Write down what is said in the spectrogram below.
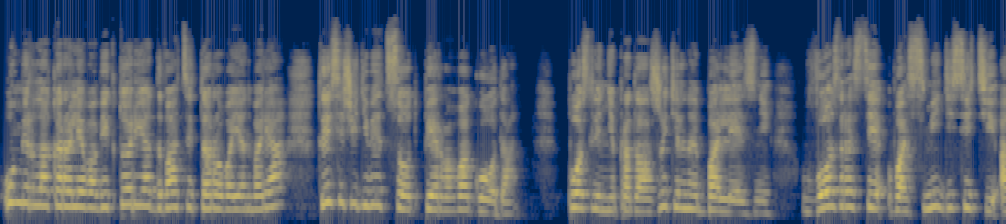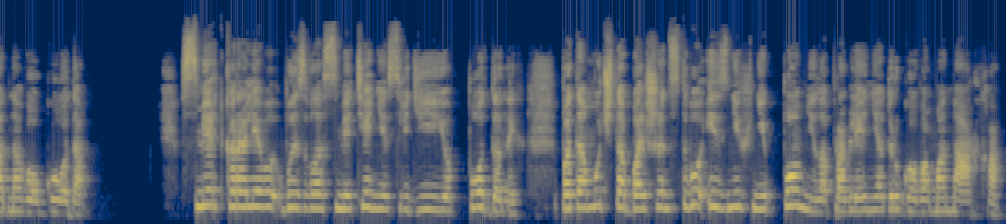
Умерла королева Виктория 22 января 1901 года после непродолжительной болезни в возрасте 81 года. Смерть королевы вызвала смятение среди ее подданных, потому что большинство из них не помнило правления другого монарха.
